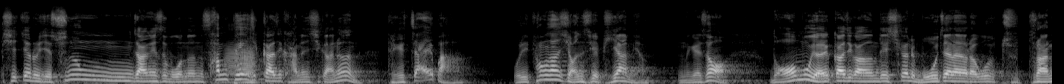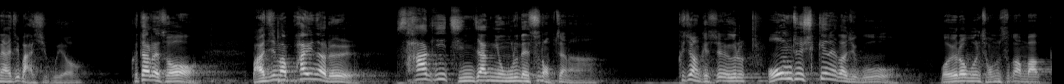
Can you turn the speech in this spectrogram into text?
실제로 이제 수능장에서 보는 3페이지까지 가는 시간은 되게 짧아. 우리 평상시 연습에 비하면. 그래서 너무 10가지 가는데 시간이 모자라요라고 불안해하지 마시고요. 그렇다 해서 마지막 파이널을 사기 진작용으로 낼 수는 없잖아. 그렇지 않겠어요? 이거를 엄청 쉽게 내가지고 뭐 여러분 점수가 막,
